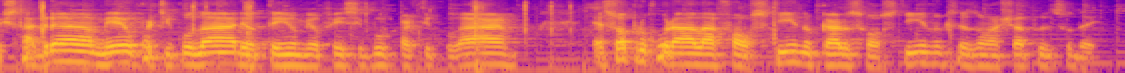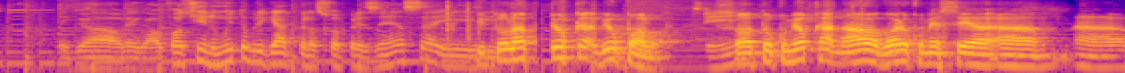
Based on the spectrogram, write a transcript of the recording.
Instagram meu particular, eu tenho o meu Facebook particular. É só procurar lá Faustino, Carlos Faustino, que vocês vão achar tudo isso daí. Legal, legal. Faustino, muito obrigado pela sua presença. E estou lá com o meu, meu Paulo. Sim. Só estou com o meu canal, agora eu comecei a, a,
